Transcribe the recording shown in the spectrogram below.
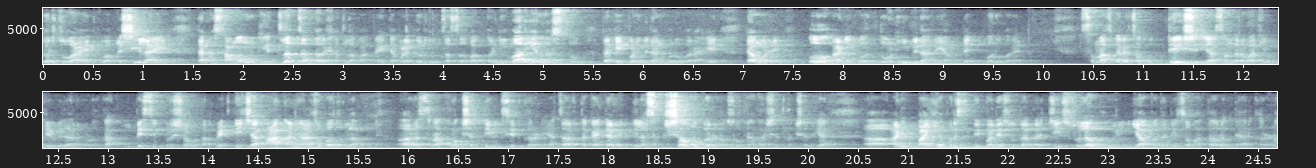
गरजू आहेत किंवा अशील आहेत त्यांना सामावून घेतलंच जातं अशातला भाग नाही. त्यामुळे गरजूंचा सहभाग अनिवार्य नसतो. तर हे पण विधान बरोबर आहे. त्यामुळे अ आणि ब दोन्ही विधाने यामध्ये बरोबर आहेत. समाजकार्याचा उद्देश या संदर्भात योग्य विधान ओळखा बेसिक प्रश्न होता. व्यक्तीच्या आत आणि आजूबाजूला रचनात्मक शक्ती विकसित करणे याचा अर्थ काय? त्या व्यक्तीला सक्षम करणं सोप्या भाषेत लक्षात घ्या. आणि बाह्य परिस्थितीमध्ये सुद्धा त्याची सुलभ होईल या पद्धतीचं वातावरण तयार करणं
